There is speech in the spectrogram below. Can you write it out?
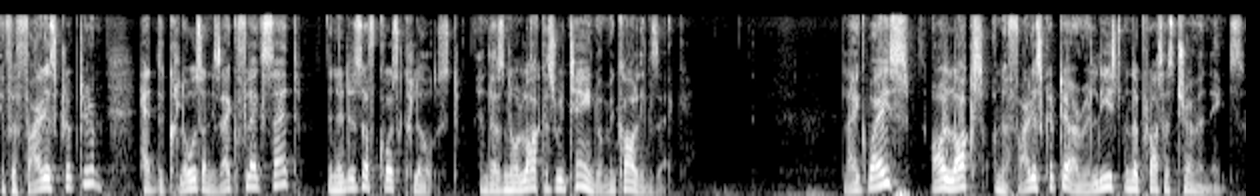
If a file descriptor had the close on exec flag set, then it is of course closed, and thus no lock is retained when we call exec. Likewise, all locks on a file descriptor are released when the process terminates.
